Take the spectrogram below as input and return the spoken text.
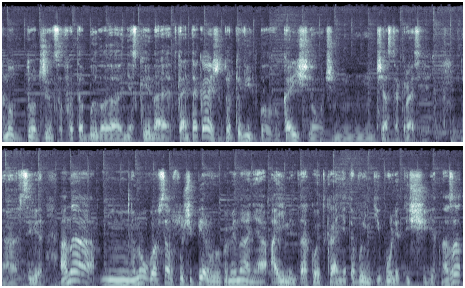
ну, до джинсов это было несколько иная ткань такая же, только вид был коричневым очень часто красили э, в цвет. Она, ну, во всяком случае, первые упоминания о именно такой ткани это в Индии более тысячи лет назад,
